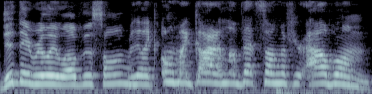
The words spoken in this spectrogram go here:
did they really love this song? Where they're like, oh my god, I love that song off your album.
